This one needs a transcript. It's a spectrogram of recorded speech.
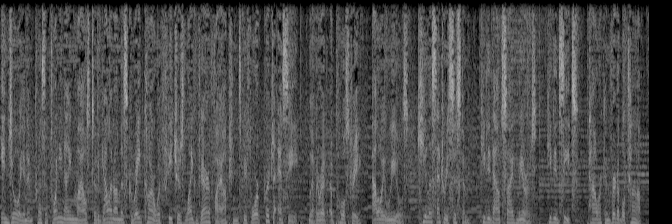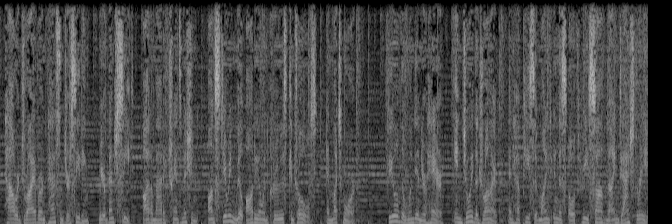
Enjoy an impressive 29 miles to the gallon on this great car with features like verify options before purchase SE, leatherette upholstery, alloy wheels, keyless entry system, heated outside mirrors, heated seats, power convertible top, power driver and passenger seating, rear bench seat, automatic transmission, on steering wheel audio and cruise controls, and much more. Feel the wind in your hair, enjoy the drive, and have peace of mind in this 03 Saab 9-3.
